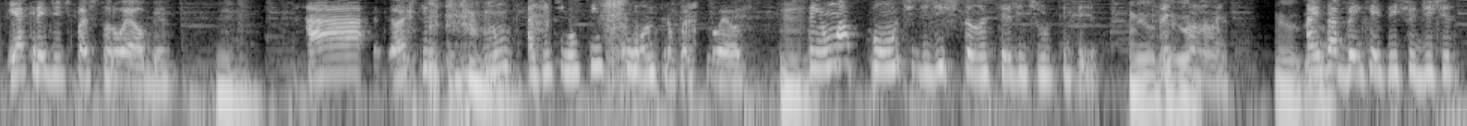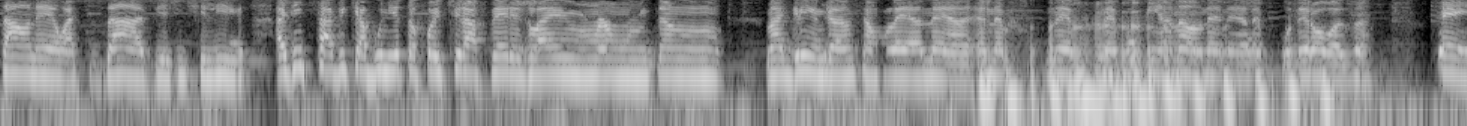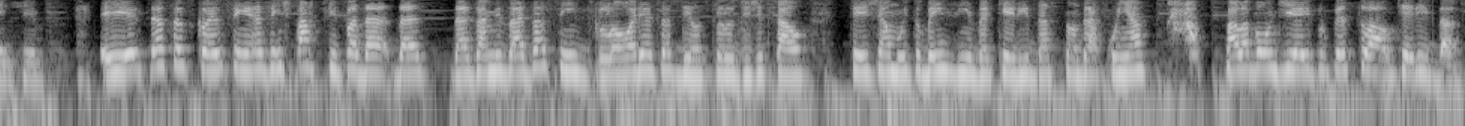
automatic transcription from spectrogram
E acredite, pastor Welber, Hum. A, eu acho que não- a gente não se encontra, pastor Welber. Hum. Tem uma ponte de distância e a gente não se vê. Meu Deus. Impressionante. Ainda bem que existe o digital, né? O WhatsApp, a gente liga. A gente sabe que a bonita foi tirar férias lá em. Na gringa, que a mulher, né? É, não, é, não, é, não é bobinha, não, né? Ela é poderosa. Entende? E dessas coisas, assim, a gente participa da, das, das amizades assim. Glórias a Deus pelo digital. Seja muito bem-vinda, querida Sandra Cunha. Fala bom dia aí pro pessoal, querida.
